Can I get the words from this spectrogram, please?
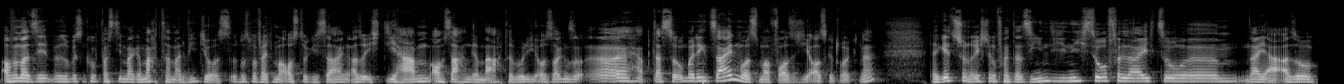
Auch wenn man so ein bisschen guckt, was die mal gemacht haben an Videos, das muss man vielleicht mal ausdrücklich sagen. Also ich, die haben auch Sachen gemacht, da würde ich auch sagen, so, äh, ob das so unbedingt sein muss, mal vorsichtig ausgedrückt, ne? Da geht's schon Richtung Fantasien, die nicht so vielleicht so, ähm, naja, also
